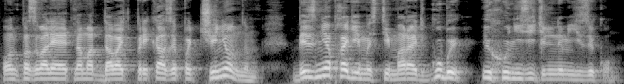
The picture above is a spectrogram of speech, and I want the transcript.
Он позволяет нам отдавать приказы подчиненным, без необходимости морать губы их унизительным языком.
